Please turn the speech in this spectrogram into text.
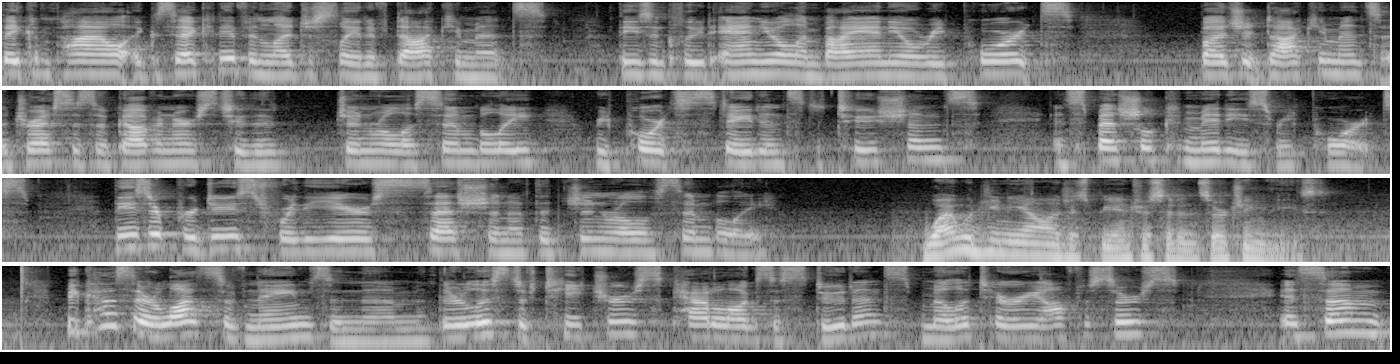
They compile executive and legislative documents. These include annual and biannual reports, budget documents, addresses of governors to the General Assembly, reports to state institutions, and special committees reports. These are produced for the year's session of the General Assembly. Why would genealogists be interested in searching these? Because there are lots of names in them. There are lists of teachers, catalogs of students, military officers, in some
